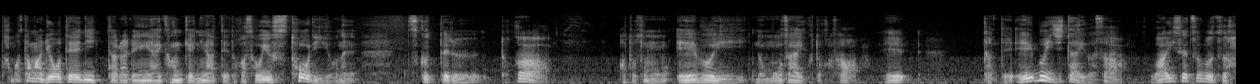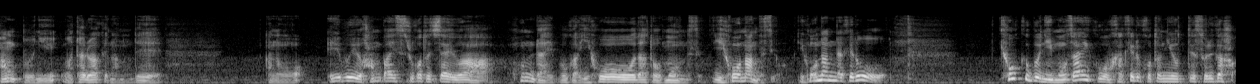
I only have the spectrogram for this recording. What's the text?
たまたま料亭に行ったら恋愛関係になってとかそういうストーリーをね作ってるとかあとその AV のモザイクとかさえ？だって AV 自体がさわいせつ物反布にわたるわけなのであの AV を販売すること自体は本来僕は違法だと思うんですよ。違法なんですよ。違法なんだけど局部にモザイクをかけることによってそれが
